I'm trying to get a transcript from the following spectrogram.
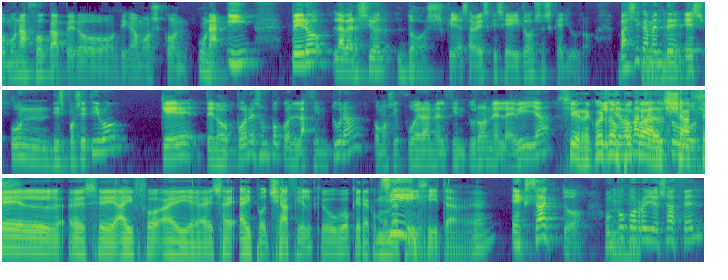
como una foca, pero digamos con una I, pero la versión 2, que ya sabéis que si hay dos es que hay uno. Básicamente es un dispositivo que te lo pones un poco en la cintura, como si fuera en el cinturón, en la hebilla, Sí, recuerda un poco al tus- shuffle, ese iPhone, ay, ese iPod shuffle que hubo, que era como una pincita. ¿eh? Exacto, un poco rollo shuffle,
